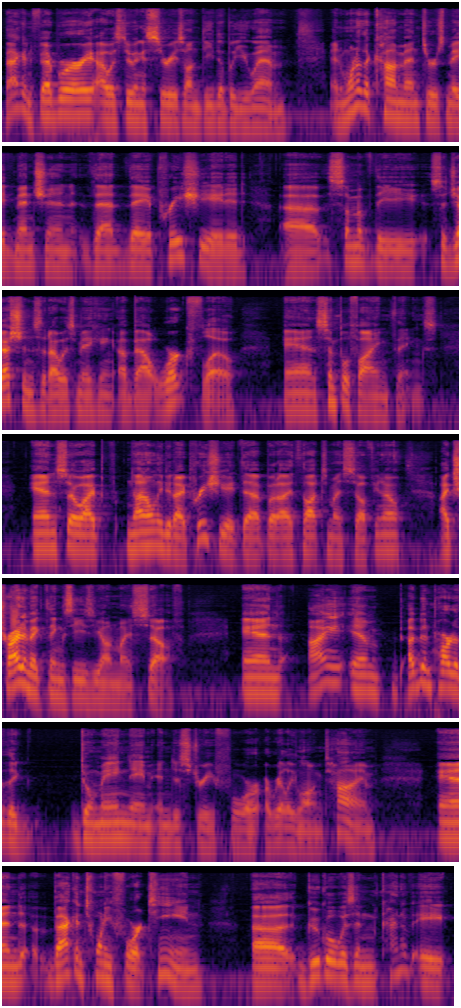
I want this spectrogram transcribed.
Back in February, I was doing a series on DWM, and one of the commenters made mention that they appreciated uh, some of the suggestions that I was making about workflow and simplifying things. And so I not only did I appreciate that, but I thought to myself, you know, I try to make things easy on myself. And I am I've been part of the domain name industry for a really long time. And back in 2014, uh, Google was in kind of a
